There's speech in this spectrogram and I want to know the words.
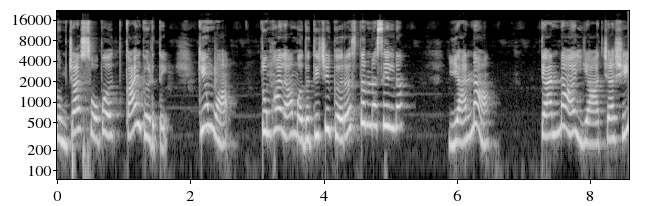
तुमच्यासोबत काय घडते? किंवा तुम्हाला मदतीची गरज तर नसेल ना? यांना त्यांना याच्याशी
